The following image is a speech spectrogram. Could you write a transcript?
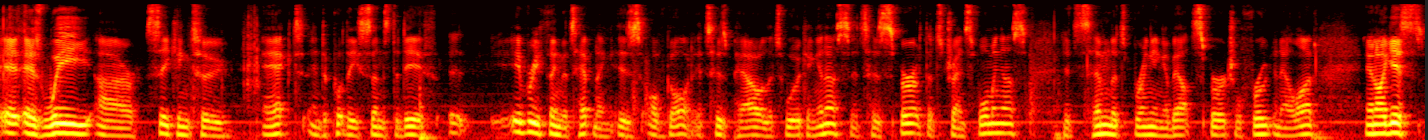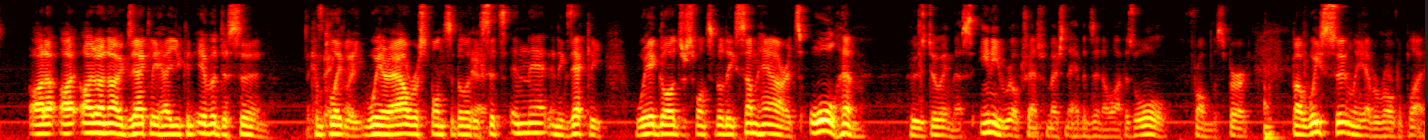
as we are seeking to act and to put these sins to death, everything that's happening is of God. It's His power that's working in us. It's His Spirit that's transforming us. It's Him that's bringing about spiritual fruit in our lives. And I guess I don't, I, I don't know exactly how you can ever discern completely Exactly. where our responsibility Yeah. sits in that and exactly where God's responsibility. Somehow it's all Him who's doing this. Any real transformation that happens in our life is all from the Spirit. But we certainly have a role to play.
